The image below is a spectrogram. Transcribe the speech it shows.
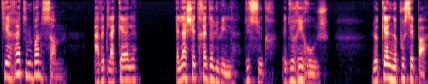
tirerait une bonne somme, avec laquelle elle achèterait de l'huile, du sucre et du riz rouge, lequel ne poussait pas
